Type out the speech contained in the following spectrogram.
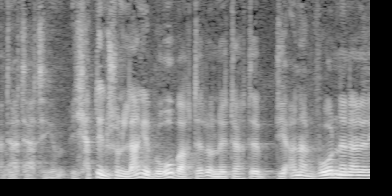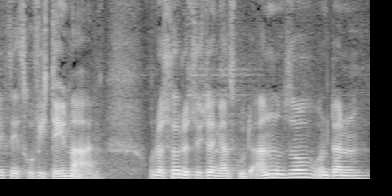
Und da dachte ich, ich habe den schon lange beobachtet und ich dachte, die anderen wurden dann nichts, jetzt rufe ich den mal an. Und das hörte sich dann ganz gut an und so. Und dann,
